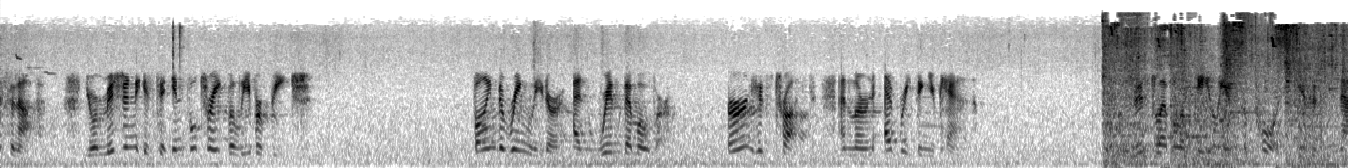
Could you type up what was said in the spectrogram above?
Listen up. Your mission is to infiltrate Believer Beach. Find the ringleader and win them over. Earn his trust and learn everything you can. This level of alien support isn't.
